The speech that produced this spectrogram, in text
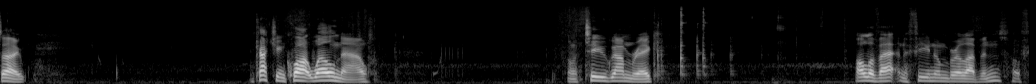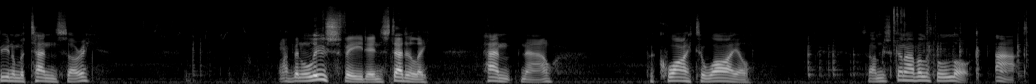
So, I'm catching quite well now on a two gram rig, Olivet and a few number 11s, or a few number 10s, sorry. I've been loose feeding steadily hemp now for quite a while. So I'm just going to have a little look at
